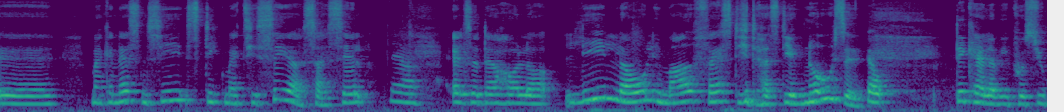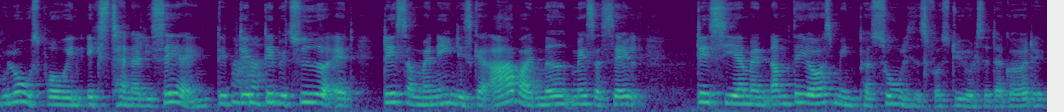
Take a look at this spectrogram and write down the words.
øh, man kan næsten sige, stigmatiserer sig selv. Ja. Altså, der holder lige lovlig meget fast i deres diagnose. Jo det kalder vi på psykologsprog en eksternalisering. Det, det, det betyder, at det, som man egentlig skal arbejde med med sig selv, det siger man, at det er også min personlighedsforstyrrelse, der gør det.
